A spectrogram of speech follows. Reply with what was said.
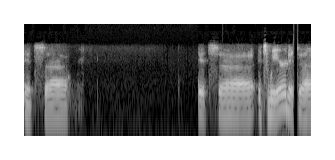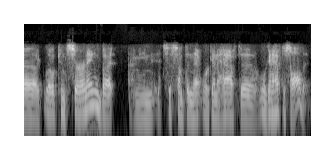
It's uh, it's uh, it's weird. It's uh, a little concerning, but I mean, it's just something that we're going to have to we're going to have to solve it.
